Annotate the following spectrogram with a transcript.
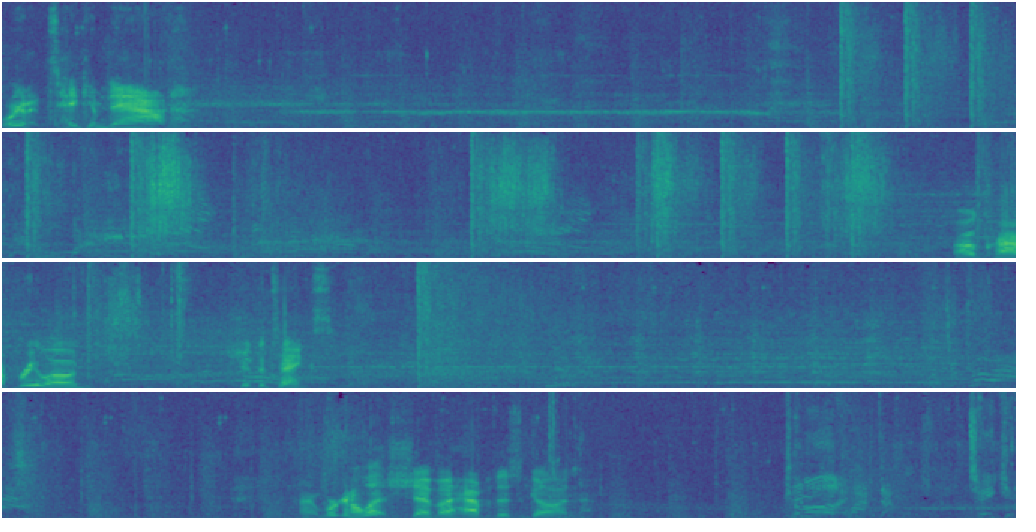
We're gonna take him down. Oh crap, reload. Shoot the tanks. Alright, we're gonna let Sheva have this gun. Come on. Take it.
